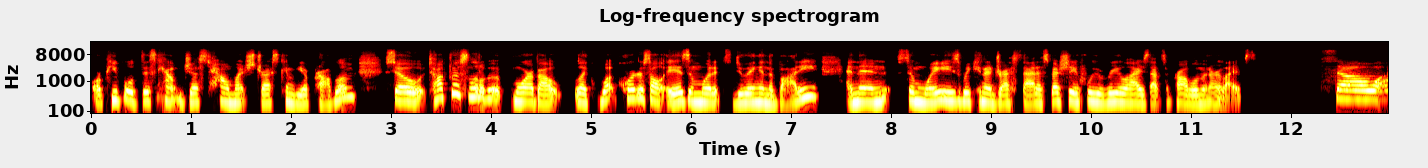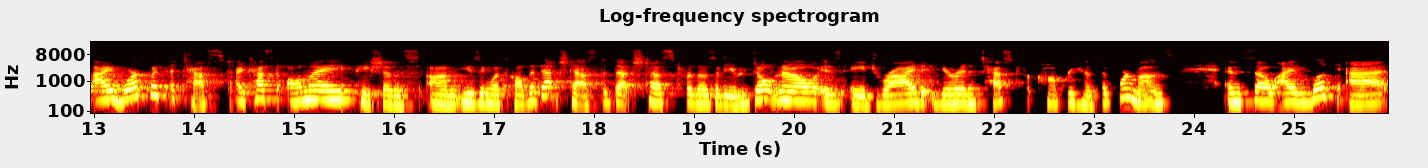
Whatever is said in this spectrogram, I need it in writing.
or people discount just how much stress can be a problem. So, talk to us a little bit more about like what cortisol is and what it's doing in the body, and then some ways we can address that, especially if we realize that's a problem in our lives. So I work with a test. I test all my patients um, using what's called the Dutch test. A Dutch test, for those of you who don't know, is a dried urine test for comprehensive hormones. And so I look at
